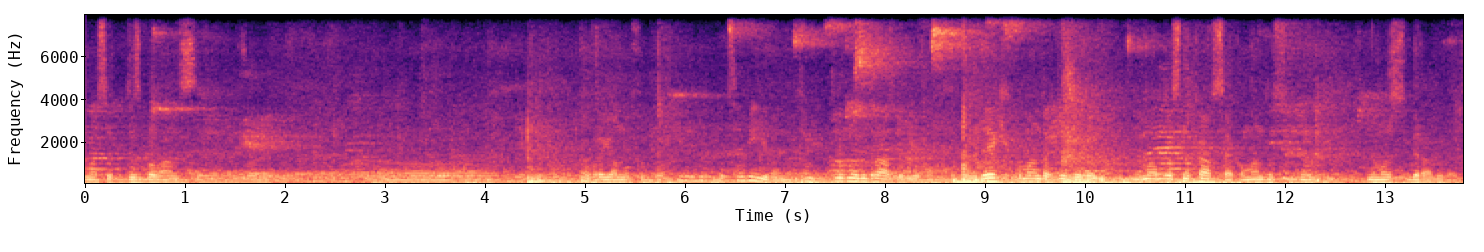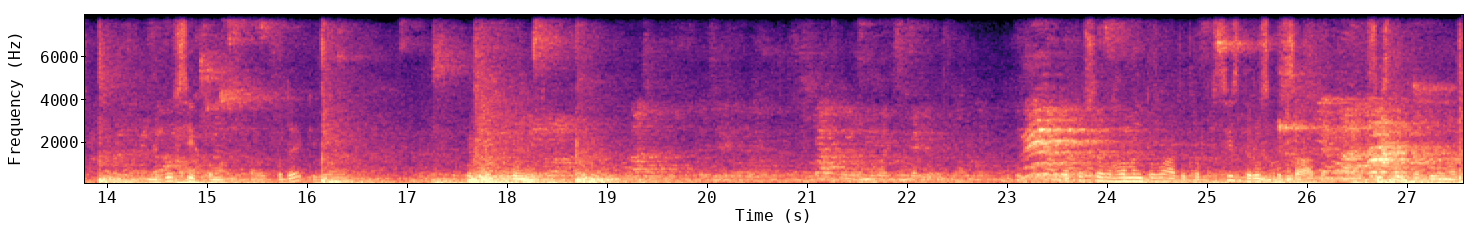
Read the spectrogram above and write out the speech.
вносять дисбаланс е, в, ну, в районний футбол. Бо це рівень, ну, видно відразу рівень. В деяких командах дуже видно. Нема обласника, все, команда собі не може собі раду дати. Не по всіх командах, але по деяких. Треба все регламентувати, треба сісти, розписати, сісти подумати.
